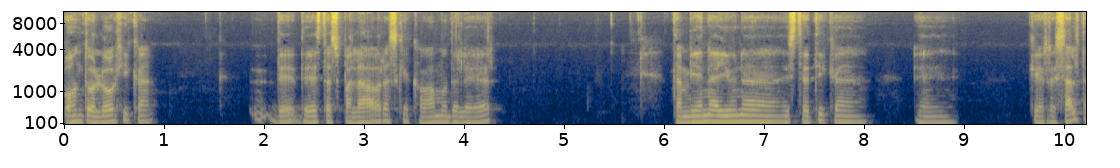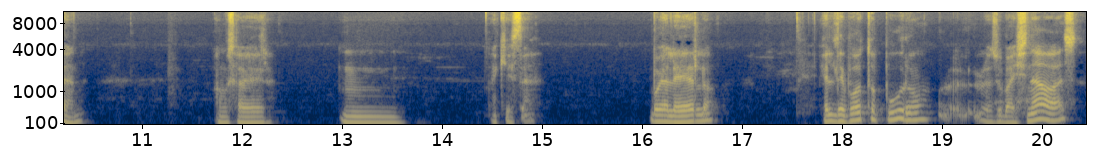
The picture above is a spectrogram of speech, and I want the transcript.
ontológica de, estas palabras que acabamos de leer, también hay una estética eh, que resaltan. Vamos a ver. Mm, aquí está. Voy a leerlo. El devoto puro, los Vaishnavas,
